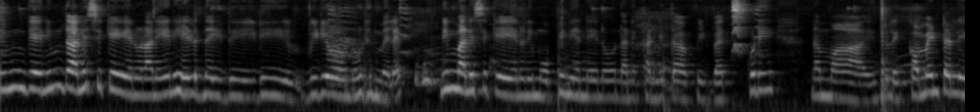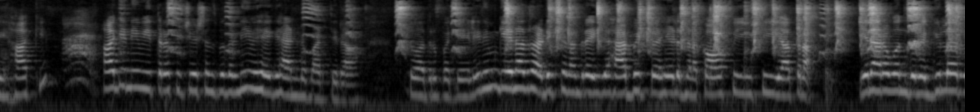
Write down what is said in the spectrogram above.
ನಿಮಗೆ, ನಿಮ್ದು ಅನಿಸಿಕೆ ಏನು? ನಾನು ಏನು ಹೇಳಿದ್ನ ಇದು ಇಡೀ ವಿಡಿಯೋ ನೋಡಿದ ಮೇಲೆ ನಿಮ್ಮ ಅನಿಸಿಕೆ ಏನು? ನಿಮ್ಮ ಒಪಿನಿಯನ್ ಏನು? ನನಗೆ ಖಂಡಿತ ಫೀಡ್ಬ್ಯಾಕ್ ಕೊಡಿ. ನಮ್ಮ ಇದರಲ್ಲಿ ಕಾಮೆಂಟಲ್ಲಿ ಹಾಕಿ. ಹಾಗೆ ನೀವು ಈ ಥರ ಸಿಚುವೇಶನ್ಸ್ ಬಂದರೆ ನೀವು ಹೇಗೆ ಹ್ಯಾಂಡಲ್ ಮಾಡ್ತೀರಾ? ಸೊ ಅದ್ರ ಬಗ್ಗೆ ಹೇಳಿ. ನಿಮ್ಗೆ ಏನಾದರೂ ಅಡಿಕ್ಷನ್ ಅಂದರೆ ಈಗ ಹ್ಯಾಬಿಟ್ ಹೇಳಿದ್ನಲ್ಲ ಕಾಫಿ ಟೀ ಆ ಥರ ಏನಾರ ಒಂದು ರೆಗ್ಯುಲರ್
